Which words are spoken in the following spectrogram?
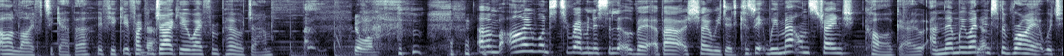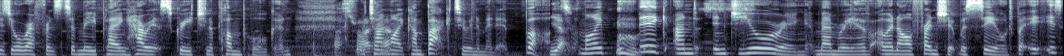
our life together. If you, if I can Yeah. drag you away from Pearl Jam, Go on. um, I wanted to reminisce a little bit about a show we did because we met on Strange Cargo, and then we went Yeah. into the Riot, which is your reference to me playing Harriet Screech in a pump organ. That's right. which I yeah. might come back to in a minute. But Yeah. my big and enduring memory of when our friendship was sealed, but it is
